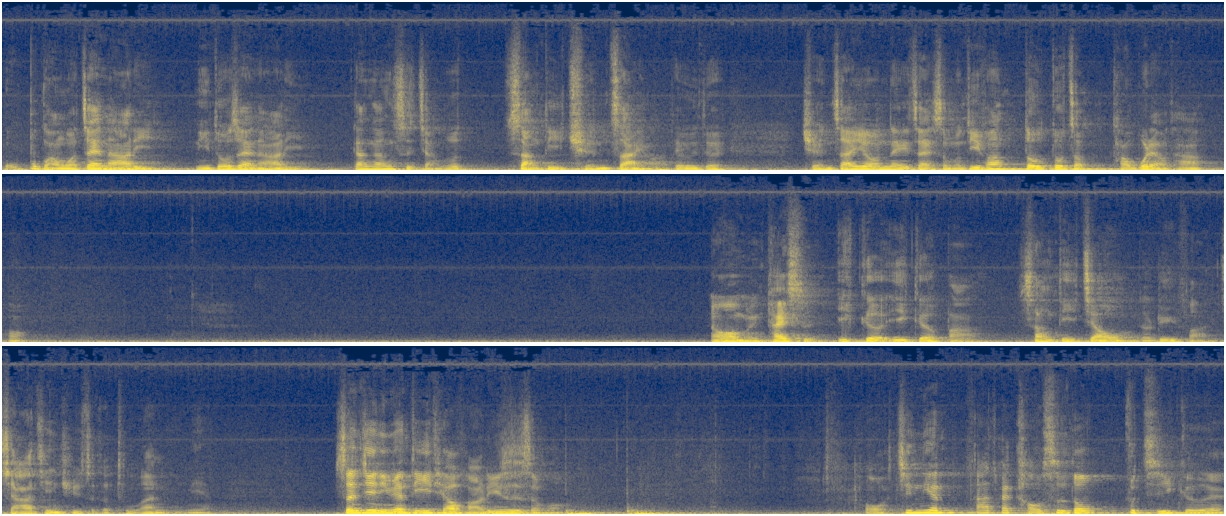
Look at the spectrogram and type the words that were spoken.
我不管我在哪里，你都在哪里。刚刚是讲说上帝全在嘛，对不对？全在又内在，什么地方都都找逃不了他，哦。然后我们开始一个一个把上帝教我们的律法加进去这个图案里面。圣经里面第一条法律是什么？哦，今天大家考试都不及格哎。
